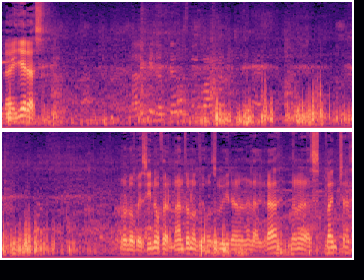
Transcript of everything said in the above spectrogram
La de Lleras. Los, los vecinos, Fernando nos dejó subir a una de las, gra- una de las planchas.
